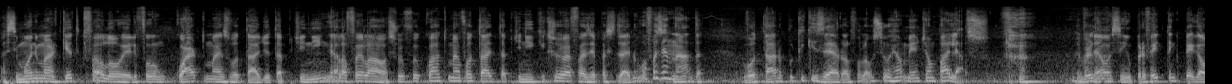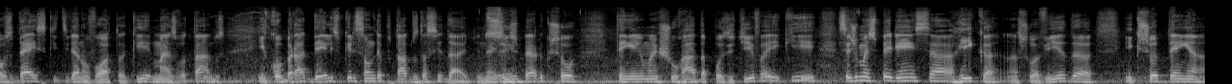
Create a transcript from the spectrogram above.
A Simone Marqueto que falou, ele foi um quarto mais votado de Itapetininga, ela foi lá, ó, o senhor foi o quarto mais votado de Itapetininga, o que, que o senhor vai fazer para a cidade? Não vou fazer nada. Votaram porque quiseram. Ela falou, o senhor realmente é um palhaço. É. Então, assim, o prefeito tem que pegar os 10 que tiveram voto aqui, mais votados, e cobrar deles, porque eles são deputados da cidade, né? Sim. Eu espero que o senhor tenha uma enxurrada positiva e que seja uma experiência rica na sua vida e que o senhor tenha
